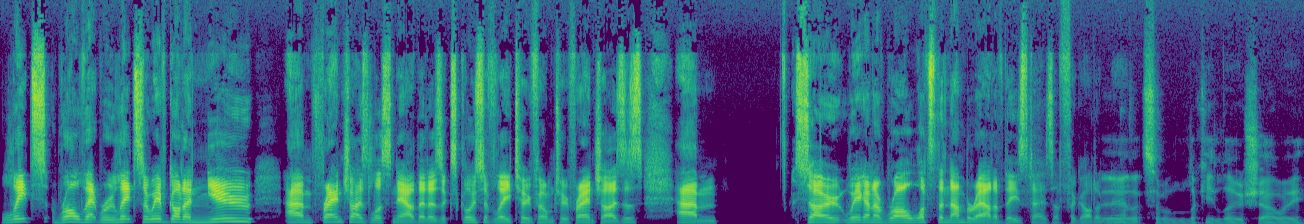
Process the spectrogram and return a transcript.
let's roll that roulette. So we've got a new um, franchise list now that is exclusively two film, two franchises. Um, so we're gonna roll. What's the number out of these days? I've forgotten. now. Yeah, let's have a looky loo, shall we?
